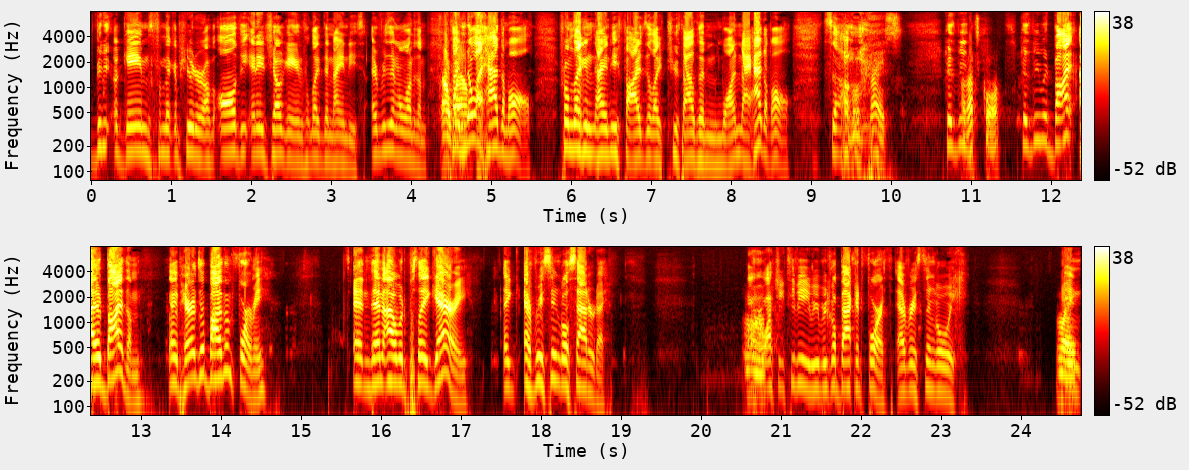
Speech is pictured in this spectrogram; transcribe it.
video games from the computer of all the NHL games from like the 90s, every single one of them. Oh, So I know I had them all from like 95 to like 2001. I had them all. So nice. because we Oh, that's cool. because we would buy I would buy them. My parents would buy them for me, and then I would play Gary like every single Saturday. or Mhm. watching TV, we would go back and forth every single week. Right. And,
